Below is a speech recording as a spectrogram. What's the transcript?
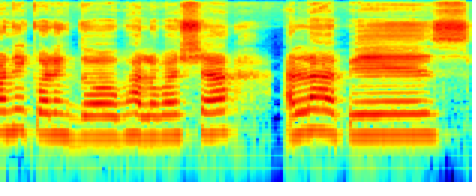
অনেক অনেক দোয়া ভালোবাসা। আল্লাহ হাফেজ।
